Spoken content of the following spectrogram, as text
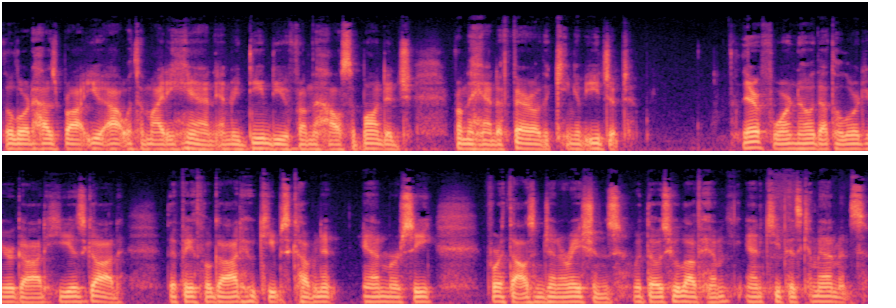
The Lord has brought you out with a mighty hand and redeemed you from the house of bondage, from the hand of Pharaoh, the king of Egypt. Therefore, know that the Lord your God, He is God, the faithful God who keeps covenant and mercy for a thousand generations with those who love Him and keep His commandments.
